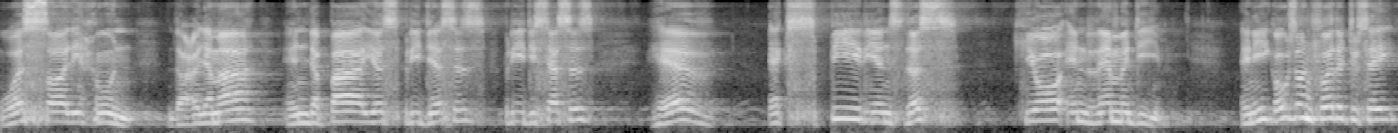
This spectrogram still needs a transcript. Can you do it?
وَالصَّالِحُونَ The ulama and the pious predecessors, predecessors have experienced this cure and remedy. And he goes on further to say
